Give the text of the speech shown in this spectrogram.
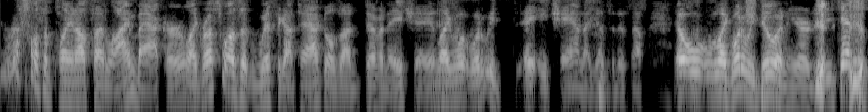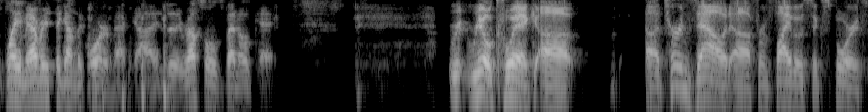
Russ wasn't playing outside linebacker. Like Russ wasn't whiffing on tackles on De'Von Achane. Like what, what do we Achane? I guess it is now. Like what are we doing here? You can't just blame everything on the quarterback, guys. Russell's been okay. Real quick, uh, uh, turns out uh, from 506 Sports,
